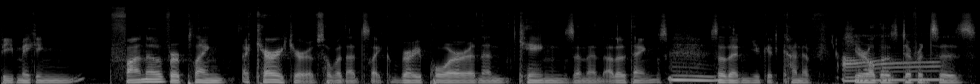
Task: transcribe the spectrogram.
be making fun of or playing a character of someone that's like very poor and then kings and then other things うん。 so then you could kind of hear all those Ah. differences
